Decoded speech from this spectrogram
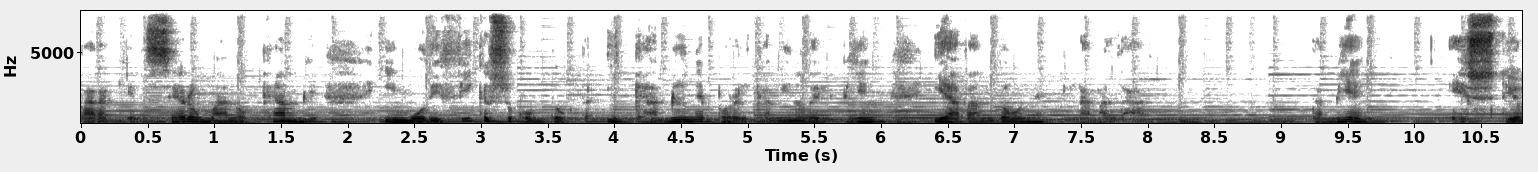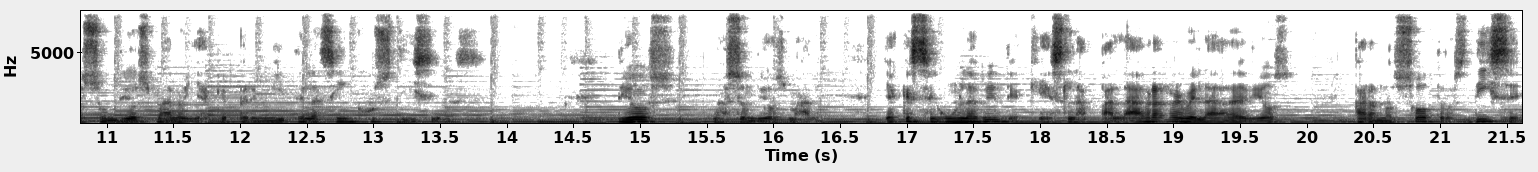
para que el ser humano cambie y modifique su conducta y camine por el camino del bien y abandone la maldad. También es Dios un Dios malo ya que permite las injusticias. Dios no es un Dios malo, ya que según la Biblia, que es la palabra revelada de Dios para nosotros, dice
